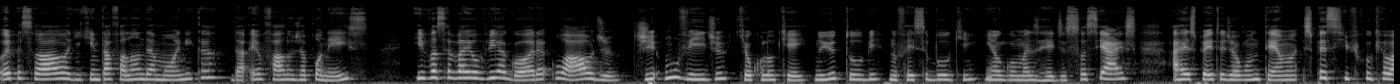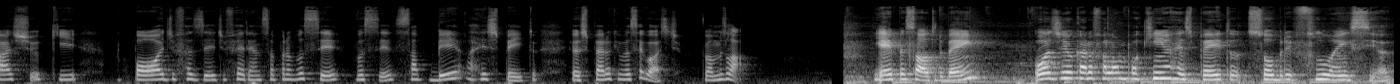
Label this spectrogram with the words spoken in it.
Oi, pessoal, aqui quem tá falando é a Mônica, da Eu Falo Japonês, e você vai ouvir agora o áudio de um vídeo que eu coloquei no YouTube, no Facebook, em algumas redes sociais, a respeito de algum tema específico que eu acho que pode fazer diferença para você, você saber a respeito. Eu espero que você goste. Vamos lá! E aí, pessoal, tudo bem? Hoje eu quero falar um pouquinho a respeito sobre fluência.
